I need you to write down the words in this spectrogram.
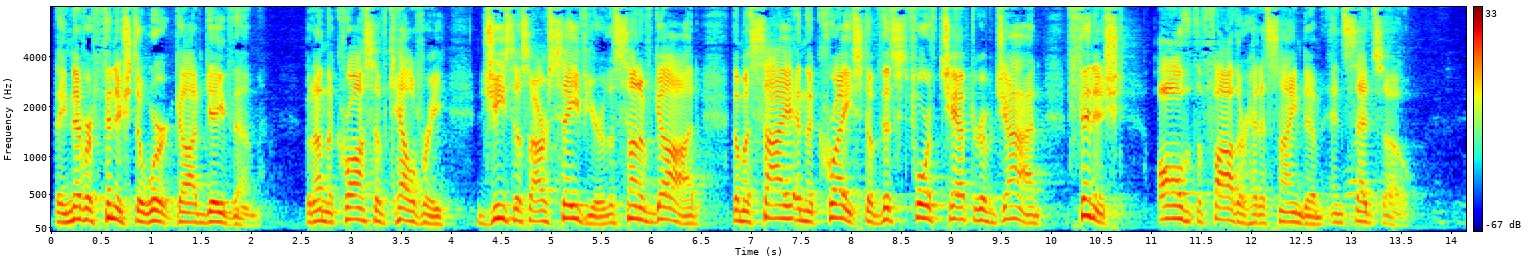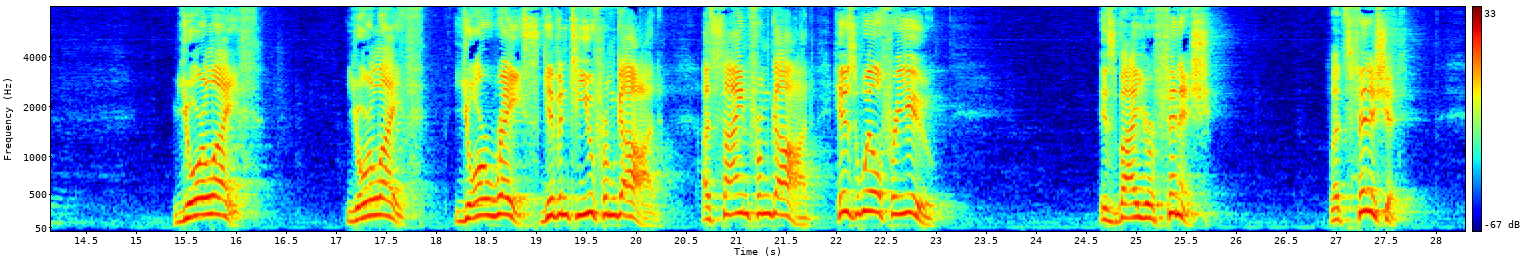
They never finished the work God gave them. But on the cross of Calvary, Jesus, our Savior, the Son of God, the Messiah and the Christ of this fourth chapter of John, finished all that the Father had assigned him and said so. Your life, your life, your race given to you from God, assigned from God, His will for you, is by your finish. Let's finish it.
